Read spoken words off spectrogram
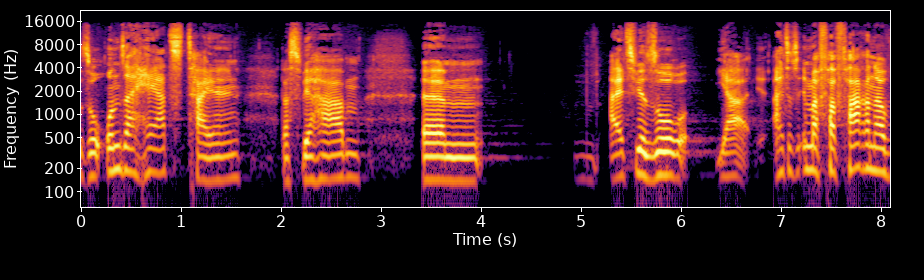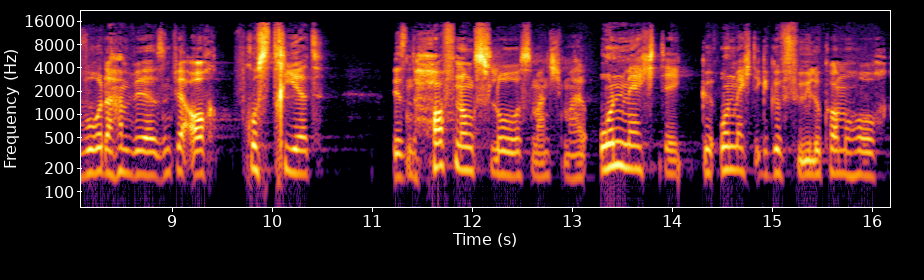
so unser Herz teilen, das wir haben, ähm, als wir so, ja, als es immer verfahrener wurde, haben wir, sind wir auch frustriert. Wir sind hoffnungslos manchmal, ohnmächtig, ohnmächtige Gefühle kommen hoch,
